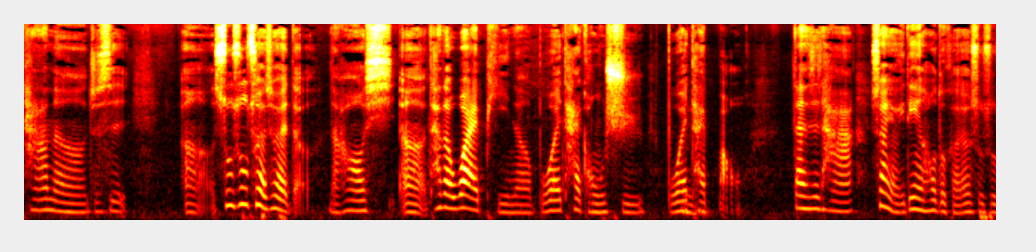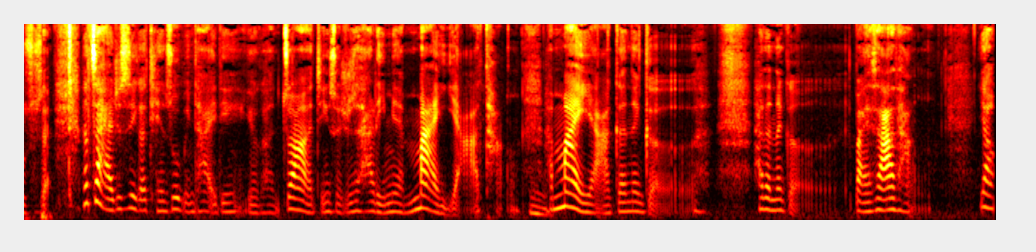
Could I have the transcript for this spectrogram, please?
它呢就是呃酥酥脆脆的，然后呃它的外皮呢不会太空虚，不会太薄。但是它虽然有一定的厚度，可是又酥酥脆脆。那再来就是一个甜酥饼，它一定有个很重要的精髓，就是它里面的麦芽糖，它麦芽跟那个它的那个白砂糖要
